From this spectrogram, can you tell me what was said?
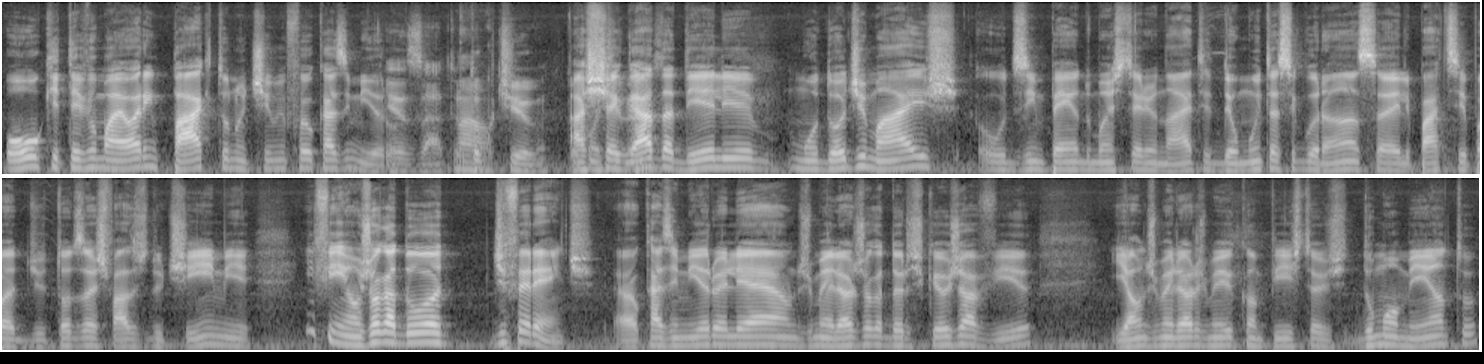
Ou que teve o maior impacto no time foi o Casimiro. Exato, eu tô contigo. tô A contigo chegada dele mudou demais o desempenho do Manchester United, deu muita segurança, ele participa de todas as fases do time. Enfim, é um jogador diferente. É, O Casemiro ele é um dos melhores jogadores que eu já vi e é um dos melhores meio-campistas do momento.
